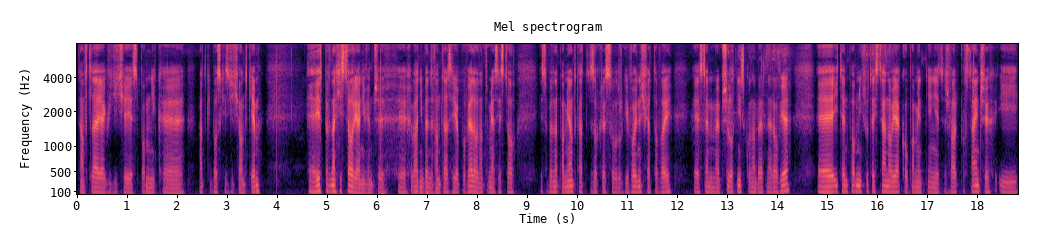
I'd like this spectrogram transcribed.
tam w tle, jak widzicie, jest pomnik Matki Boskiej z Dzieciątkiem. E, Jest pewna historia, nie wiem czy e, chyba nie będę Wam teraz jej opowiadał, natomiast jest to, jest to pewna pamiątka z okresu II wojny światowej. Jestem przy lotnisku na Bernerowie e, i ten pomnik tutaj stanął jako upamiętnienie też walk powstańczych i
